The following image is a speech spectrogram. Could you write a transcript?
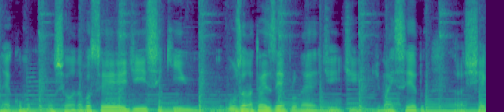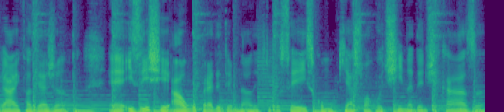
né? Como funciona? Você disse que, usando até o exemplo né, de, de, de mais cedo, chegar e fazer a janta, é, existe algo pré-determinado entre vocês? Como que é a sua rotina dentro de casa?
